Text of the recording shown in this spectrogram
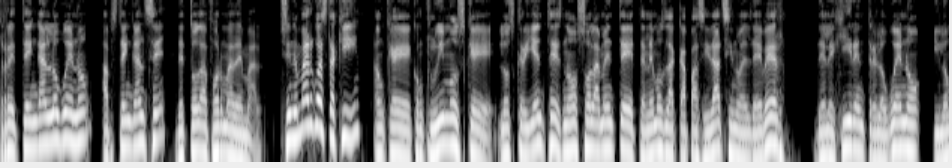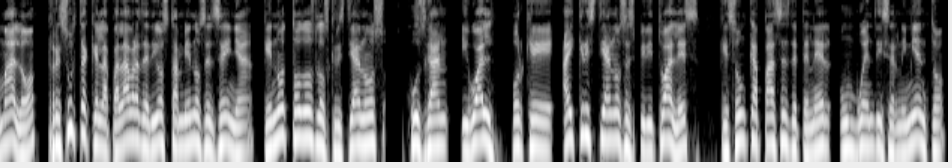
retengan lo bueno, absténganse de toda forma de mal. Sin embargo, hasta aquí, aunque concluimos que los creyentes no solamente tenemos la capacidad, sino el deber de elegir entre lo bueno y lo malo, resulta que la palabra de Dios también nos enseña que no todos los cristianos juzgan igual, porque hay cristianos espirituales que son capaces de tener un buen discernimiento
